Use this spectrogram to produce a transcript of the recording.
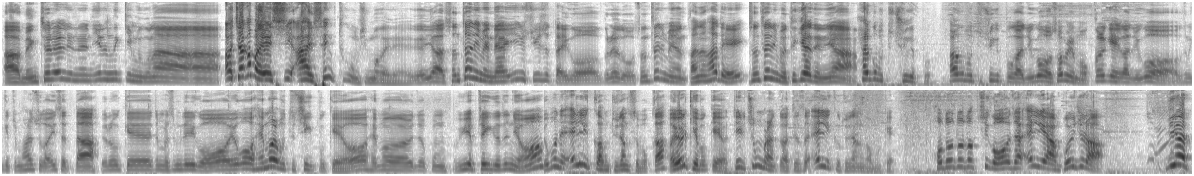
아 맹철 엘리는 이런 느낌이구나. 아, 아 잠깐만 얘씨 아 생투구 음식 먹어야 돼야 선턴이면 내가 이길 수 있었다 이거. 그래도 선턴이면 가능하대. 선턴이면 어떻게 해야 되느냐? 할거부터 주기부. 할거부터 주기부 가지고 소비를 못 걸게 해가지고 그렇게 좀 할 수가 있었다. 이렇게 좀 말씀드리고 요거 해멀부터 치기 볼게요. 해멀 조금 위협적이거든요. 요번에 엘리 거 한번 두 장 써볼까? 어, 이렇게 해볼게요. 딜이 충분할 것 같아서 엘리 거 두 장 가볼게. 호도도덕 치고 자 엘리야 보여주라 니가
